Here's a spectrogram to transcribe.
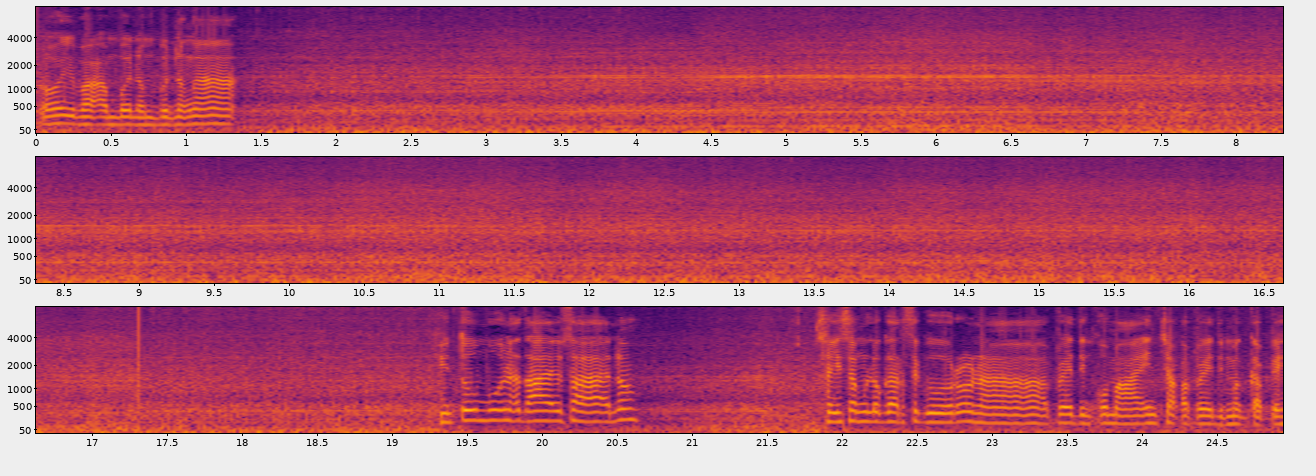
Oh, yung mga ambon-ambon na nga. Hinto muna tayo sa ano sa isang lugar siguro na pwedeng kumain tsaka pwedeng magkape.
